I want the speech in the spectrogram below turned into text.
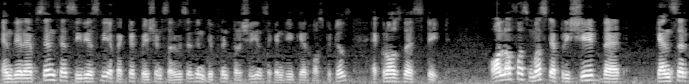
and their absence has seriously affected patient services in different tertiary and secondary care hospitals across the state. All of us must appreciate that cancer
